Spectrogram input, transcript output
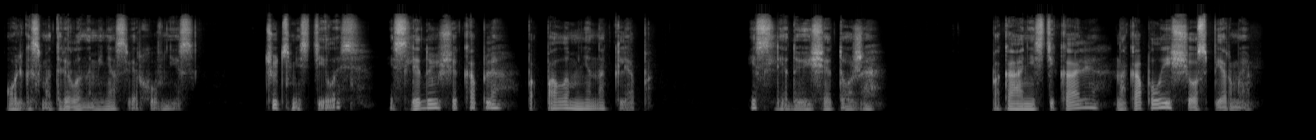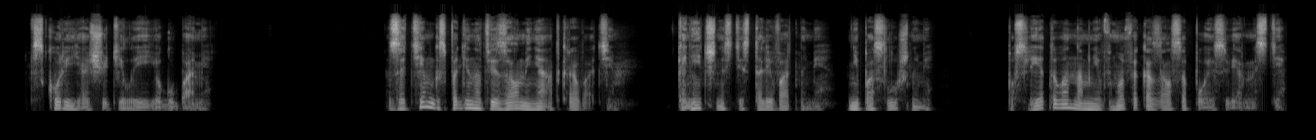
Ольга смотрела на меня сверху вниз. Чуть сместилась, и следующая капля попала мне на кляп. И следующая тоже. Пока они стекали, накапало еще спермы. Вскоре я ощутила ее губами. Затем господин отвязал меня от кровати. Конечности стали ватными, непослушными. После этого на мне вновь оказался пояс верности.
